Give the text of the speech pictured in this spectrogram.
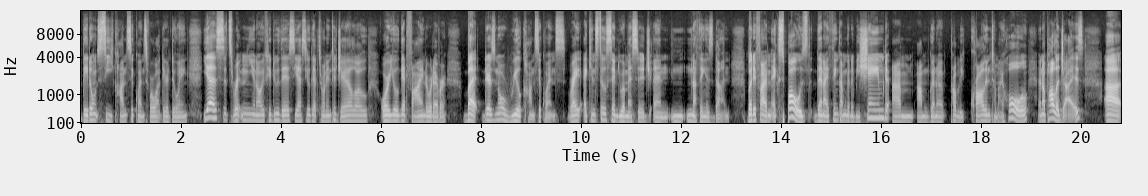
They don't see consequence for what they're doing. Yes, it's written, you know, if you do this, yes, you'll get thrown into jail or or you'll get fined or whatever, but there's no real consequence, right? I can still send you a message and n- nothing is done. But if I'm exposed, then I think I'm going to be shamed. I'm I'm going to probably crawl into my hole and apologize. Uh,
